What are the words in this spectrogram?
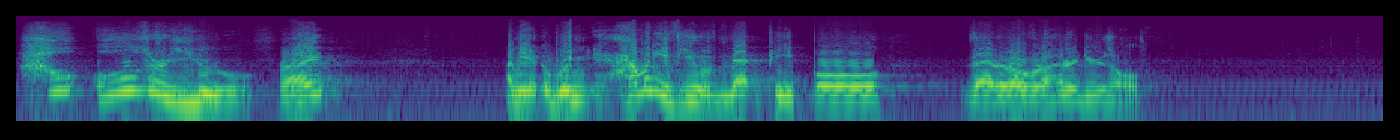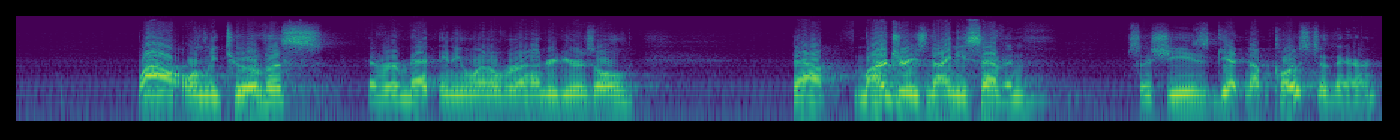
How old are you, right? I mean, when, how many of you have met people that are over 100 years old? Wow, only two of us ever met anyone over 100 years old? Now, Marjorie's 97, so she's getting up close to there.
